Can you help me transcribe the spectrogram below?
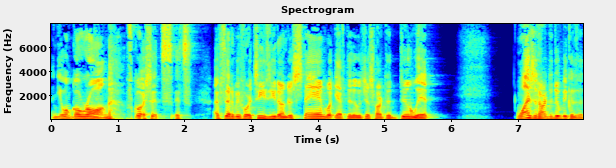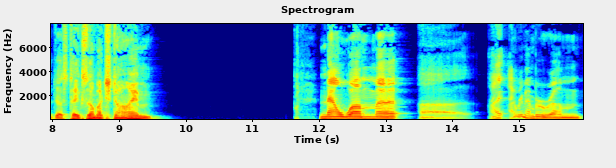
and you won't go wrong. of course, it's it's. I've said it before. It's easy to understand. What you have to do is just hard to do it. Why is it hard to do? Because it just takes so much time. Now, um, uh, uh, I, I remember um,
